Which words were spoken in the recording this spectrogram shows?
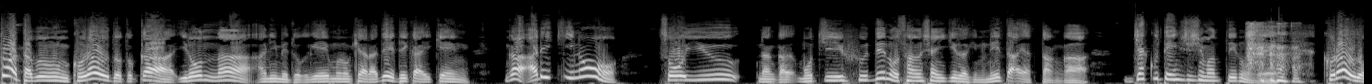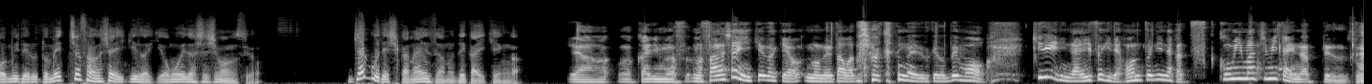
当は多分、クラウドとか、いろんなアニメとかゲームのキャラででかい剣がありきの、そういう、なんか、モチーフでのサンシャイン池崎のネタやったんが、逆転してしまっているので、クラウドを見てるとめっちゃサンシャイン池崎を思い出してしまうんですよ。逆でしかないんですよ、あのでかい剣が。いや、わかります。まあ、サンシャイン池崎のネタは私わかんないですけど、でも、綺麗になりすぎて本当になんか突っ込み待ちみたいになってる。そう。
